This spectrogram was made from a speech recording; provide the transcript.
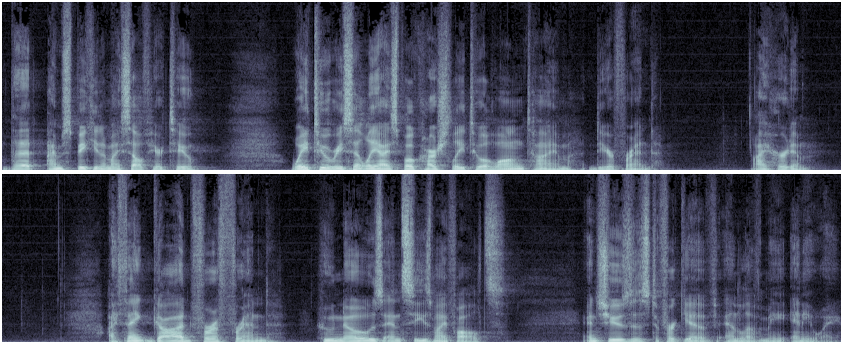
that I'm speaking to myself here too. Way too recently, I spoke harshly to a long time dear friend. I hurt him. I thank God for a friend who knows and sees my faults and chooses to forgive and love me anyway.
